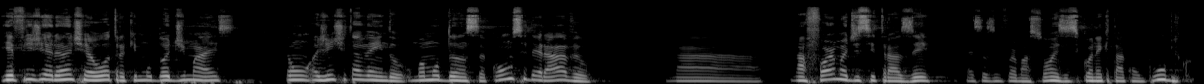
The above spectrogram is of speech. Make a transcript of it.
refrigerante é outra que mudou demais. Então, a gente está vendo uma mudança considerável na, na forma de se trazer essas informações e se conectar com o público,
